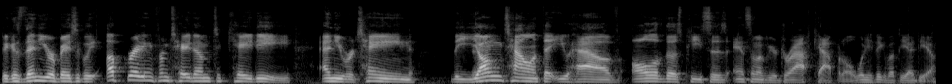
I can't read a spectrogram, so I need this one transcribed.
Because then you are basically upgrading from Tatum to KD, and you retain the young talent that you have, all of those pieces, and some of your draft capital. What do you think about the idea?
